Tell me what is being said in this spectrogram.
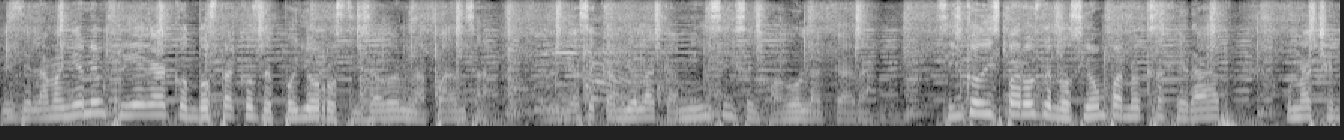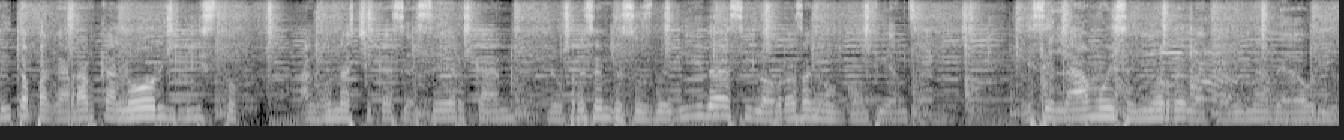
Desde la mañana en friega con dos tacos de pollo rostizado en la panza, pero ya se cambió la camisa y se enjuagó la cara. Cinco disparos de loción para no exagerar, una chelita para agarrar calor y listo. Algunas chicas se acercan, le ofrecen de sus bebidas y lo abrazan con confianza. Es el amo y señor de la cabina de audio.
